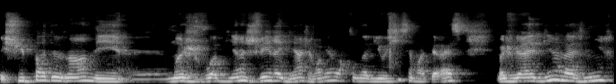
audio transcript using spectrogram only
Et je suis pas devin, mais moi, je vois bien, je verrais bien, j'aimerais bien avoir ton avis aussi, ça m'intéresse. Moi, je verrais bien l'avenir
